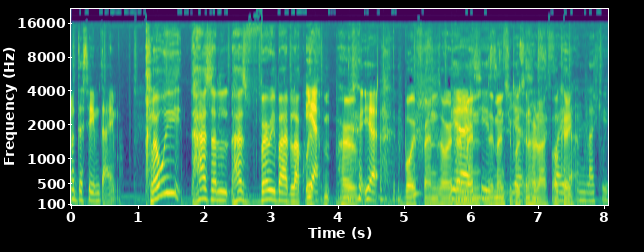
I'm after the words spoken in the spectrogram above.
at the same time Khloé has a has very bad luck with Yeah. her yeah boyfriends or her men, the men she puts yeah, in her life. Okay. unlucky.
